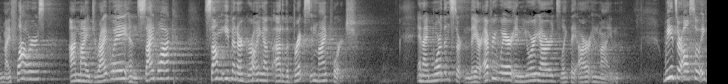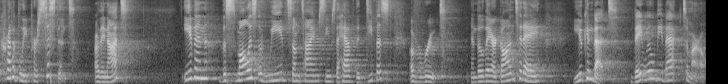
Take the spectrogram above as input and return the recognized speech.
in my flowers, on my driveway and sidewalk. Some even are growing up out of the bricks in my porch. And I'm more than certain they are everywhere in your yards like they are in mine. Weeds are also incredibly persistent, are they not? Even the smallest of weeds sometimes seems to have the deepest of root. And though they are gone today, you can bet they will be back tomorrow.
